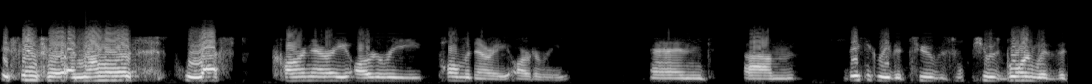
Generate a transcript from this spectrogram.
It stands for anomalous left coronary artery pulmonary artery. And um, basically the tubes, she was born with the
